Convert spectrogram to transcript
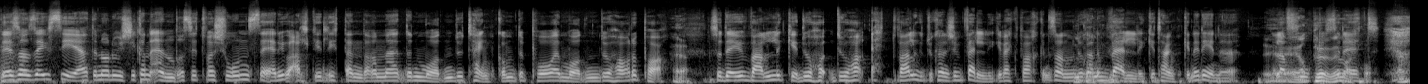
det er sånn som jeg sier at Når du ikke kan endre situasjonen, så er det jo alltid litt den, der, den måten du tenker om det på, er måten du har det på. Ja. Så det er jo valget. Du har, du har ett valg. Du kan ikke velge vekk parkinson, men du, Du kan kan velge tankene dine. Eller Ja, fokuset ditt. Ja.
